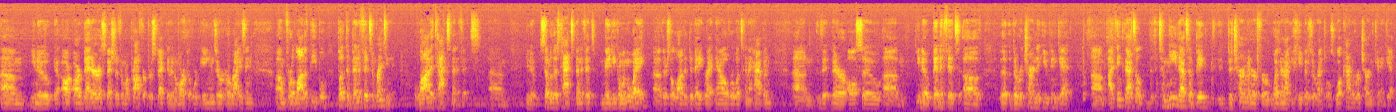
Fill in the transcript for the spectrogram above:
um, you know, are, are better, especially from a profit perspective in a market where gains are, are rising um, for a lot of people. But the benefits of renting it, a lot of tax benefits. You know, some of those tax benefits may be going away. Uh, there's a lot of debate right now over what's going to happen. Um, th there are also, um, you know, benefits of the, the return that you can get. Um, I think that's a, to me, that's a big determiner for whether or not you keep it as a rental. Is what kind of return can it get?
